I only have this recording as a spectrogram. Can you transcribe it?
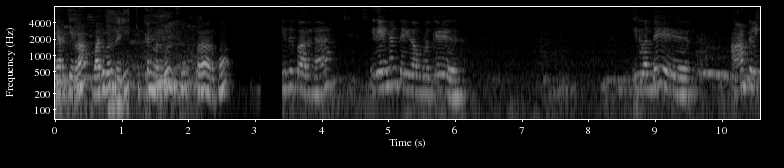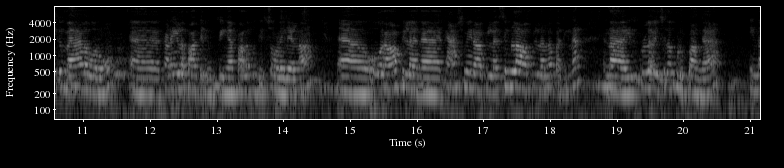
இறக்கிடலாம். வறுவல் ரெடி சிக்கன் வறுவல் சூப்பராக இருக்கும். இது பாருங்கள் இது என்னன்னு தெரியுதா உங்களுக்கு? இது வந்து ஆப்பிளுக்கு மேலே வரும். கடையில் பார்த்துருப்பீங்க பழமுதிர் சோலையிலலாம் ஒரு ஒவ்வொரு ஆப்பிள் அந்த காஷ்மீர் ஆப்பிள் சிம்லா ஆப்பிள் எல்லாம் பார்த்தீங்கன்னா நான் இதுக்குள்ளே வச்சு தான் கொடுப்பாங்க. இந்த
